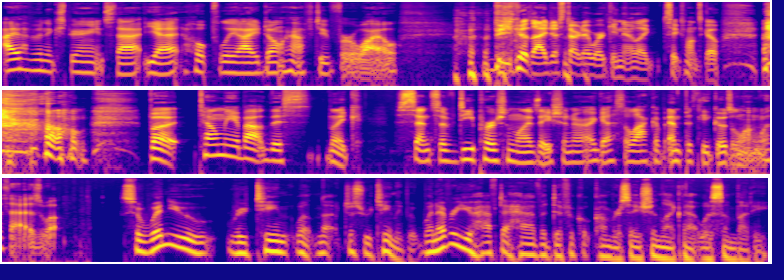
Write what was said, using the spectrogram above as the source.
I haven't experienced that yet. Hopefully, I don't have to for a while because I just started working there like six months ago. um, but tell me about this, like, sense of depersonalization, or I guess a lack of empathy goes along with that as well. So when you routine, well, not just routinely, but whenever you have to have a difficult conversation like that with somebody,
